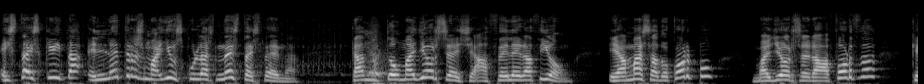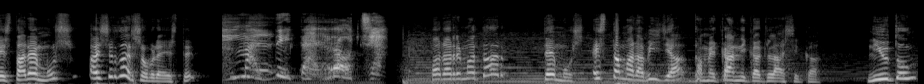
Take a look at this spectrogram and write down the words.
está escrita en letras maiúsculas nesta escena. Canto maior sexa a aceleración e a masa do corpo, maior será a forza que estaremos a exercer sobre este. Maldita rocha! Para rematar, temos esta maravilla da mecánica clásica. Newton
